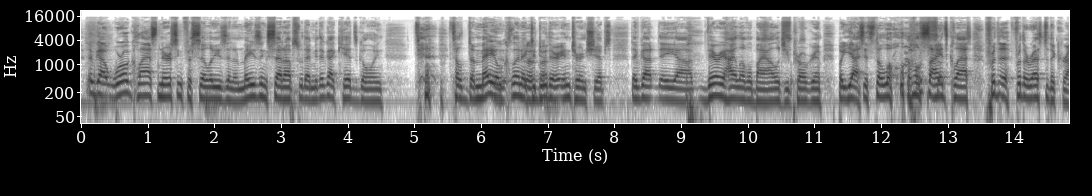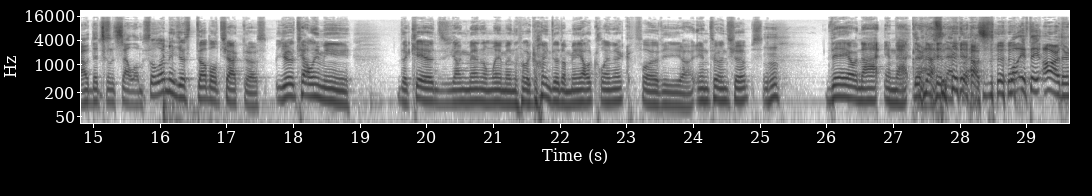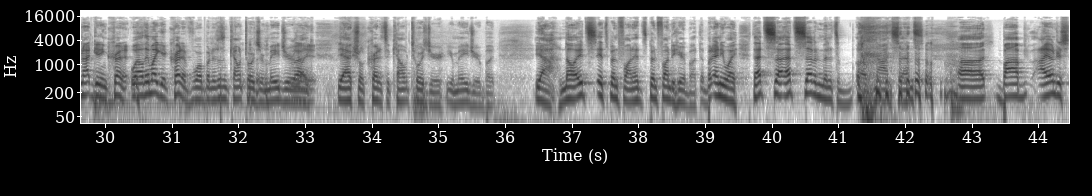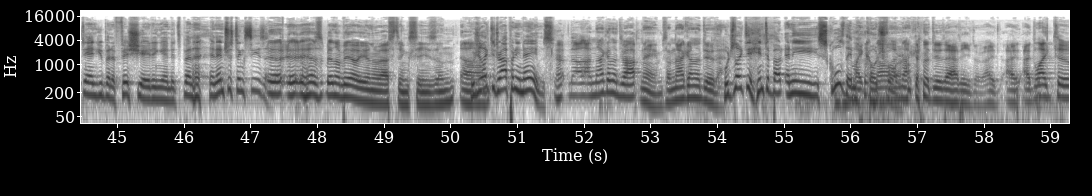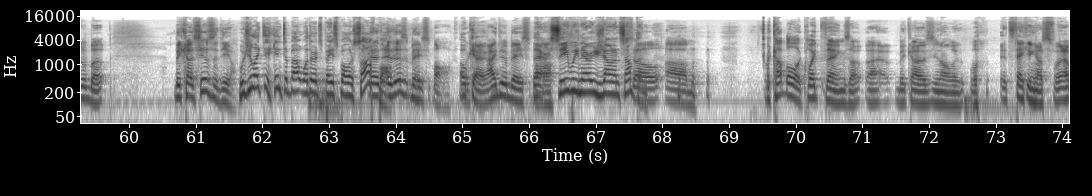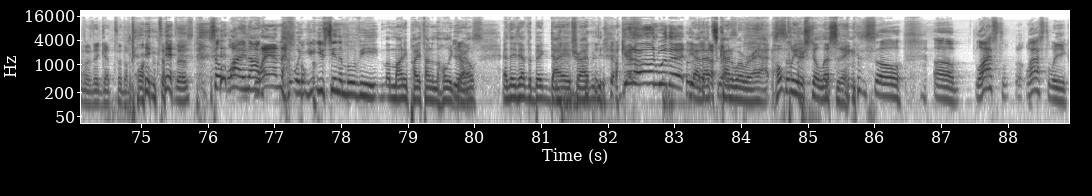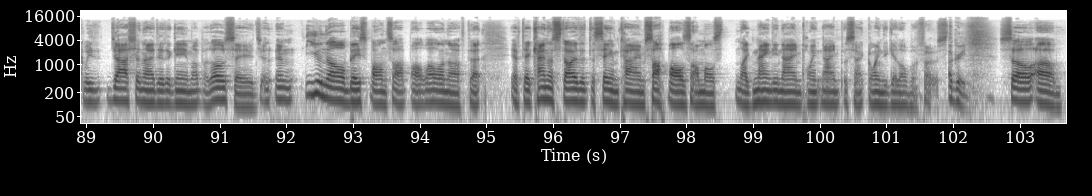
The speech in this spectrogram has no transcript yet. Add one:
They've got world class nursing facilities and amazing setups with. I mean, they've got kids going to, the Mayo Clinic to do their internships. They've got a uh, very high level biology program. But yes, it's the low level science class for the for the rest of the crowd that's going to sell them. So let me just double check this. You're telling me the kids, young men and women who are going to the Mayo Clinic for the uh, internships, they are not in that Mm-hmm. They're not in that class. well, if they are, they're not getting credit. Well, they might get credit for it, but it doesn't count towards your major, Right. like the actual credits that count towards your your major. But yeah, no, it's it's been fun. It's been fun to hear about that. But anyway, that's uh, that's seven minutes of, of nonsense. uh, Bob, I understand you've been officiating, and it's been an interesting season. It, it has been a very interesting season. Um, Would you like to drop any names? uh, no, I'm not going to drop names. I'm not going to do that. Would you like to hint about any schools they might coach no, for? I'm not going to do that either. I, I, I'd like to, but because here's the deal. Would you like to hint about whether it's baseball or It, softball? it is baseball. Okay. I do baseball. there, see, we narrowed you down on something. So, um, a couple of quick things uh, uh, because you know it, it's taking us forever to get to the point of this. So why not? Land. Well, you, you've seen the movie Monty Python and the Holy Grail, Yes. and they'd have the big diatribe. Get on with it. Yeah, that's kind of where we're at. Hopefully, they're still listening. So uh, last last week, we Josh and I did a game up at Osage, and, and you know baseball and softball well enough that if they kind of start at the same time, softball's almost like ninety nine point nine percent going to get over first. Agreed. So um,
